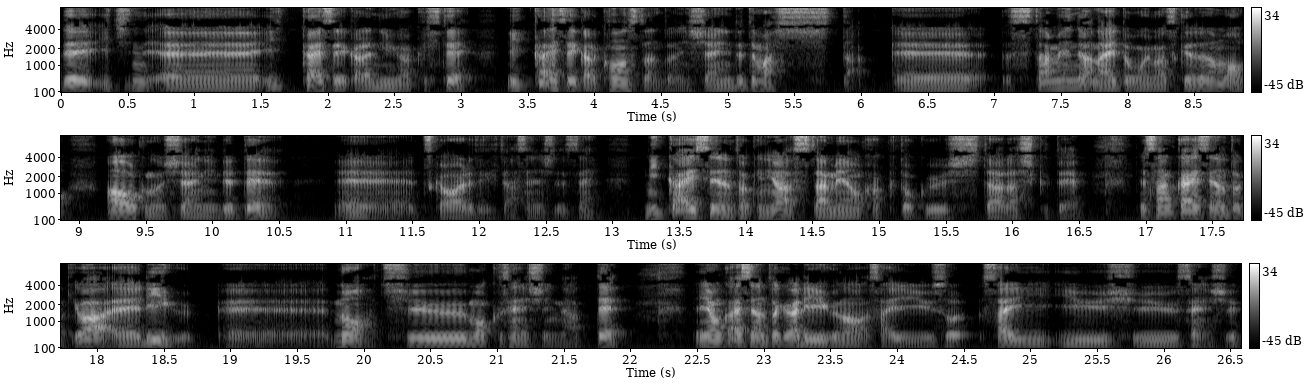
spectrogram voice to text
で1、えー、1回生から入学して、1回生からコンスタントに試合に出てました。えー、スタメンではないと思いますけれども、まあ、多くの試合に出て、えー、使われてきた選手ですね。2回戦の時にはスタメンを獲得したらしくて、で3回戦の時は、えー、リーグ、えー、の注目選手になって、で4回戦の時はリーグの最優秀最優秀選手、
